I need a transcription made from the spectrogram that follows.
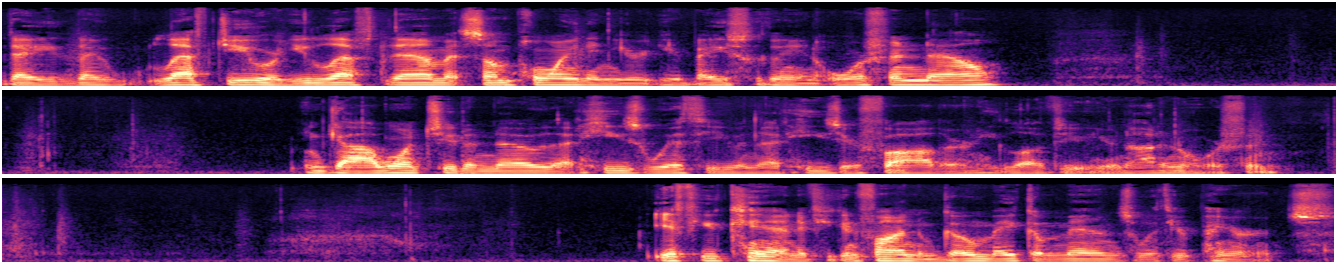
they they left you or you left them at some point and you're you're basically an orphan now. And God wants you to know that He's with you and that He's your Father and He loves you. You're not an orphan. If you can, if you can find them, go make amends with your parents.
